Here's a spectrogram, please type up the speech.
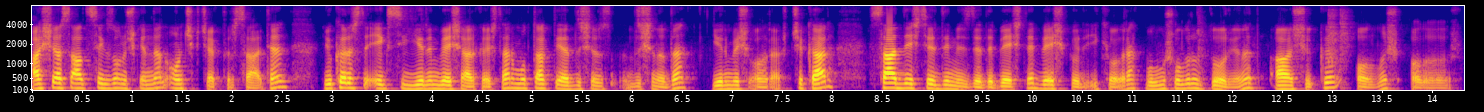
Aşağısı 6, 8, 10 üçgeninden 10 çıkacaktır zaten. Yukarısı da eksi 25 arkadaşlar. Mutlak değer dışına da 25 olarak çıkar. Sadeleştirdiğimizde de 5'te 5 bölü 2 olarak bulmuş oluruz. Doğru yanıt A şıkkı olmuş olur.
